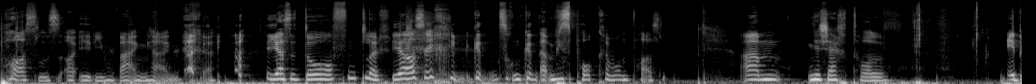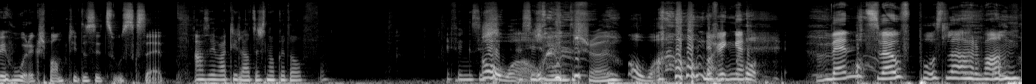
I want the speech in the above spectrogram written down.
Puzzles an ihre Wange hängen. Ja, also da hoffentlich. ja, sicher. Es kommt gerade mein Pokémon-Puzzle. Ähm, Das ist echt toll. ich bin hure gespannt, wie das jetzt aussieht. Also ich warte, ich lade es noch offen. Ich finde, es ist, Oh, wow. es ist wunderschön. Oh wow, oh mein finde- Gott. Wenn zwölf Puzzle an der Oh Wand,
